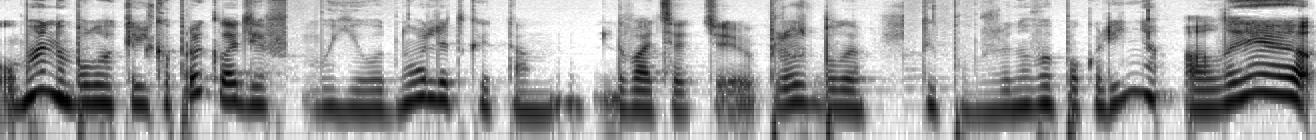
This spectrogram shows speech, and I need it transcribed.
у мене було кілька прикладів. Мої однолітки, там 20 плюс були, типу, вже нове покоління, але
